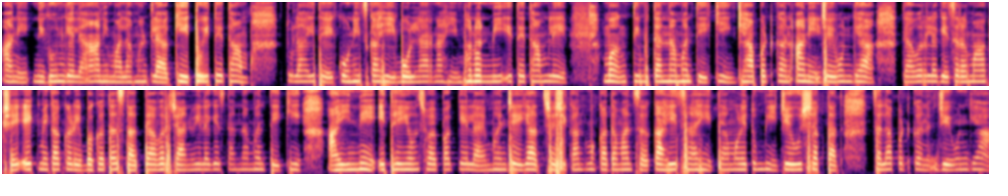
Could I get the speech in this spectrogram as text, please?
आणि निघून गेल्या आणि मला म्हटल्या की तू इथे थांब. तुला इथे कोणीच काही बोलणार नाही. म्हणून मी इथे थांबले. मग ती त्यांना म्हणते की घ्या पटकन आणि जेवून घ्या. त्यावर लगेच रमा अक्षय एकमेकाकडे बघत असतात. त्यावर जान्हवी लगेच त्यांना म्हणते की आईने इथे येऊन स्वयंपाक केला आहे म्हणजे यात शशिकांत मुकादमांचं काहीच नाही. त्यामुळे तुम्ही जेवू शकतात. चला पटकन जेवून घ्या.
